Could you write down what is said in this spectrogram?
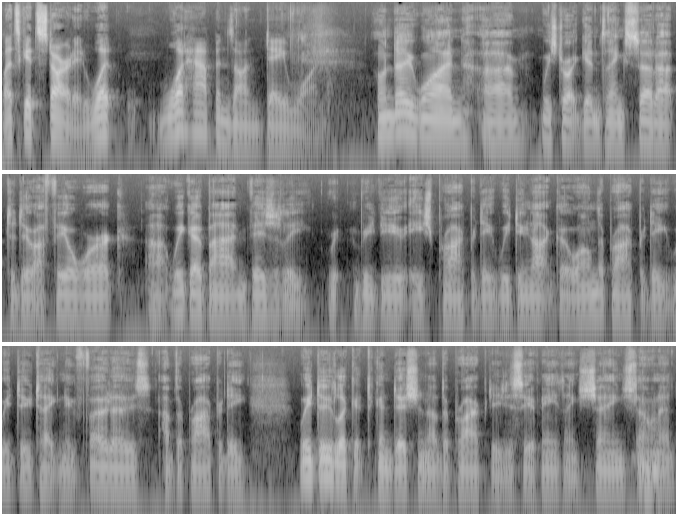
"Let's get started." What what happens on day one? On day one, um, we start getting things set up to do our field work. Uh, we go by and visually re- review each property. We do not go on the property. We do take new photos of the property. We do look at the condition of the property to see if anything's changed on mm-hmm. it.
